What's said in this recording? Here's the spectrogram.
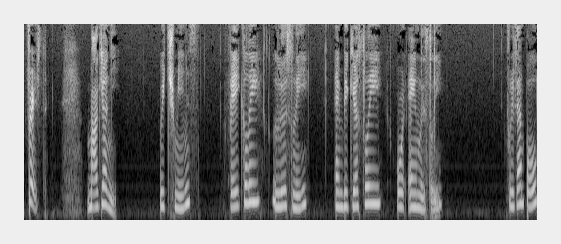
First, 막연히, which means vaguely, loosely, ambiguously, or aimlessly. For example,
